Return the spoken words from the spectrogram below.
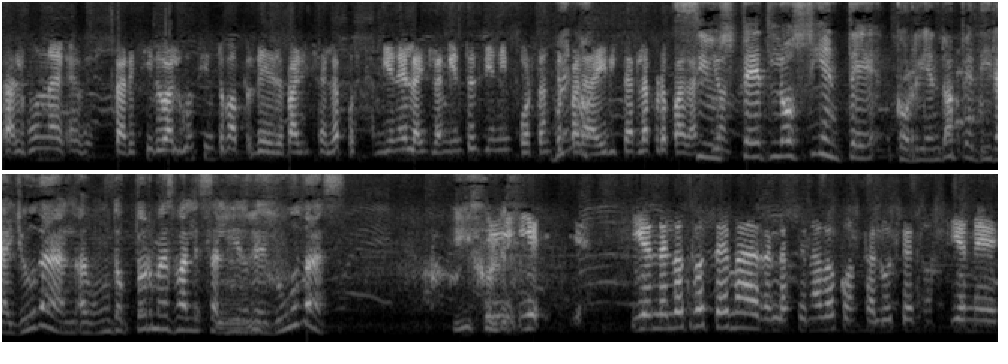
algún parecido a algún síntoma de varicela, pues también el aislamiento es bien importante para evitar la Si propagación. usted lo siente, corriendo a pedir ayuda a un doctor, más vale salir de dudas. Híjole. Sí, y, y en el otro tema relacionado con salud que nos tiene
